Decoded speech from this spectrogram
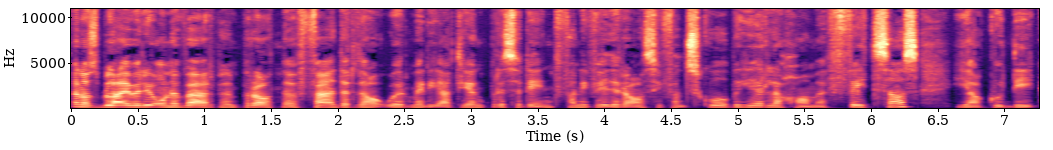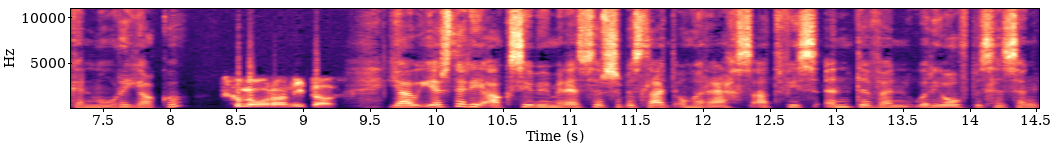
En ons bly by die onderwerp en praat nou verder daaroor met die adjunkpresident van die Federasie van Skoolbeheerliggame FETSAS, Jaco Deken. Môre Jaco. Goeiemôre Anita. Jou eerste reaksie op die minister se besluit om regsadvies in te win oor die hofbeslissing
